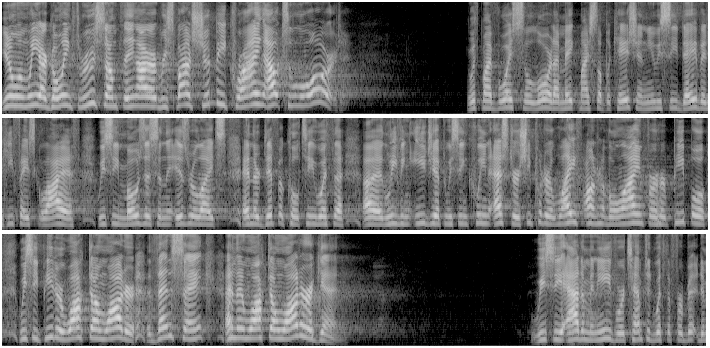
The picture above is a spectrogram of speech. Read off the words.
You know, when we are going through something, our response should be crying out to the Lord. With my voice to the Lord, I make my supplication. You see David, he faced Goliath. We see Moses and the Israelites and their difficulty with uh, uh, leaving Egypt. We see Queen Esther, she put her life on the line for her people. We see Peter walked on water, then sank, and then walked on water again. We see Adam and Eve were tempted with the forbidden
